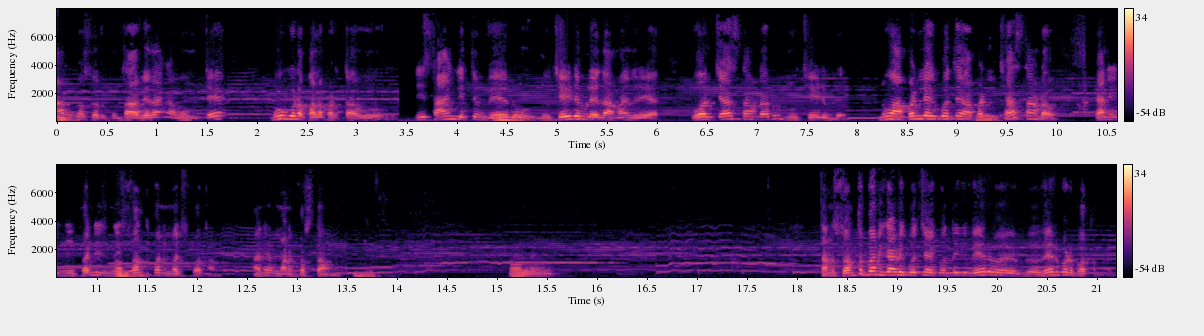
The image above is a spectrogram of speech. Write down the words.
ఆత్మస్వరూపంతో ఆ విధంగా ఉంటే నువ్వు కూడా బలపడతావు. నీ సాంగత్యం వేరు నువ్వు చేయడం లేదా మాదిరి వాళ్ళు చేస్తా ఉంటారు నువ్వు చేయడం లేదు. నువ్వు ఆ పని లేకపోతే ఆ పని చేస్తా ఉండవు. కానీ నీ పని నీ. సొంత పని మర్చిపోతాను అని మనకు వస్తా తన సొంత పని కాడికి వచ్చే కొద్దికి వేరు వేరుపడిపోతున్నాడు.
